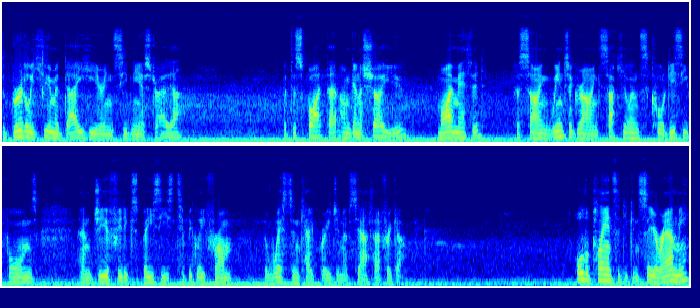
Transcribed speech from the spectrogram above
It's a brutally humid day here in Sydney, Australia. But despite that, I'm going to show you my method for sowing winter growing succulents, caudiciforms and geophytic species typically from the Western Cape region of South Africa. All the plants that you can see around me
